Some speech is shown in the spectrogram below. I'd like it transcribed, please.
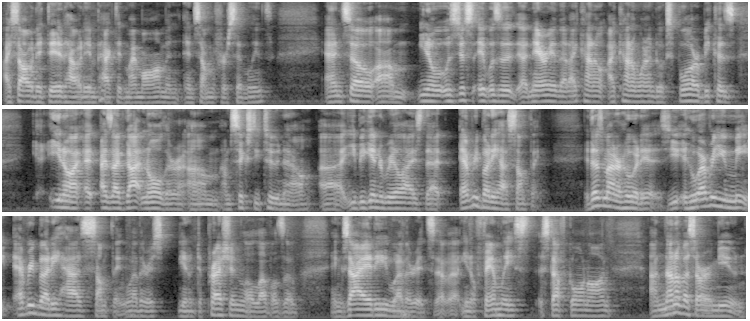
I saw what it did, how it impacted my mom and, and some of her siblings. And so um, you know it was just it was a, an area that I kind of I kind of wanted to explore because you know I, as I've gotten older um, I'm 62 now uh, you begin to realize that everybody has something. It doesn't matter who it is. You, whoever you meet everybody has something whether it's you know depression low levels of anxiety whether it's uh, you know family s- stuff going on uh, none of us are immune.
